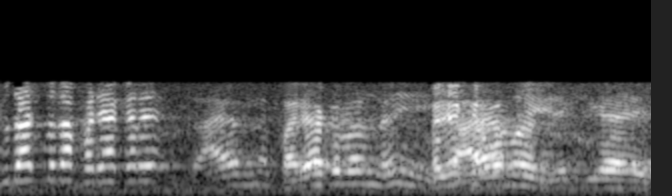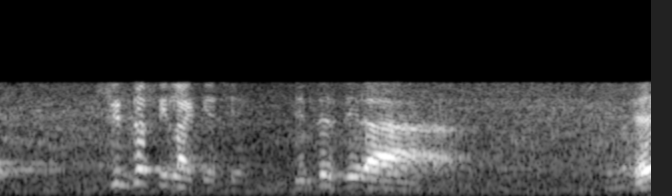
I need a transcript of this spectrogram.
જુદા જ બધા ફર્યા કરે? કાયમ ને ફર્યા કરવાનું નહીં. કાયમ એક જગ્યાએ સિદ્ધ શિલા કે છે. સિદ્ધશિલા. એ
